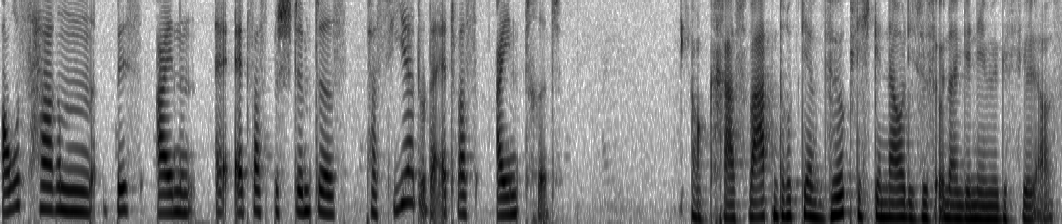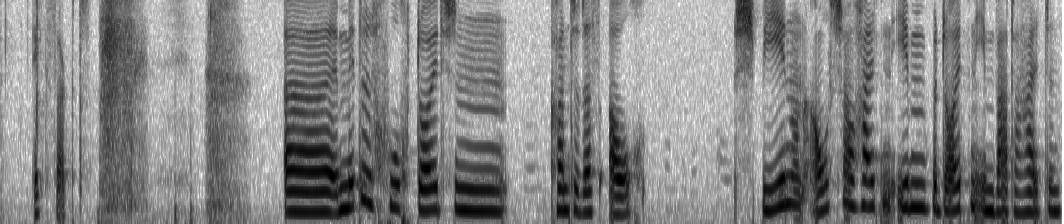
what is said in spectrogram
ausharren, bis einen, äh, etwas Bestimmtes passiert oder etwas eintritt. Oh krass, warten drückt ja wirklich genau dieses unangenehme Gefühl aus. Exakt. äh, Im Mittelhochdeutschen konnte das auch spähen und Ausschau halten eben bedeuten, eben Warte halten.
